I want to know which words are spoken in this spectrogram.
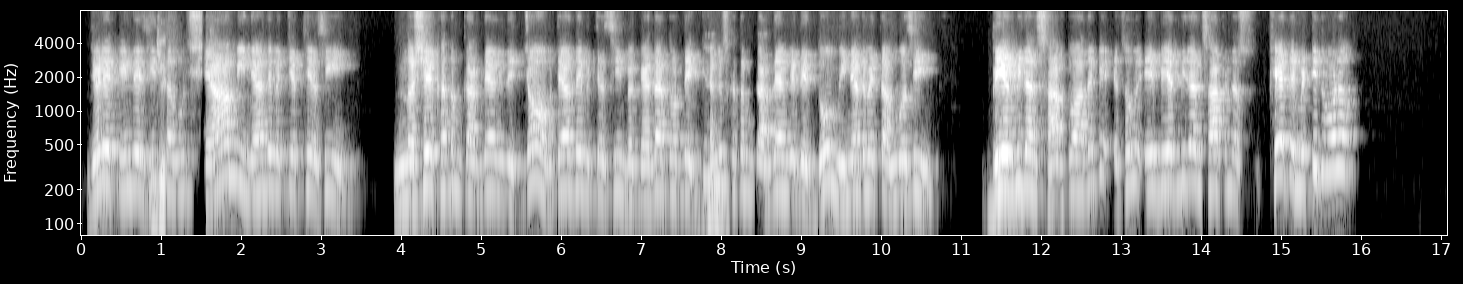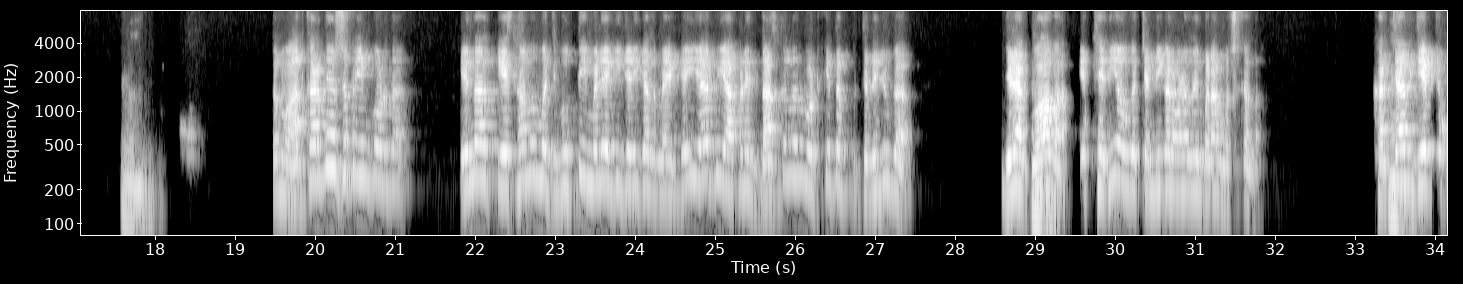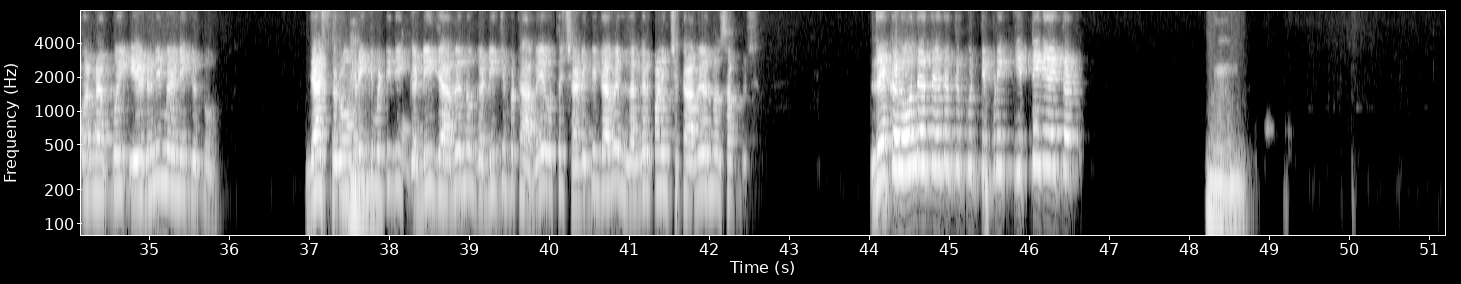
ਜਿਹੜੇ ਕਹਿੰਦੇ ਸੀ। ਤੁਹਾਨੂੰ 6 ਮਹੀਨਿਆਂ ਦੇ ਵਿੱਚ ਇੱਥੇ ਅਸੀਂ ਨਸ਼ੇ ਖਤਮ ਕਰ ਦਿਆਂਗੇ ਤੇ ਚੌਂਵਤਿਆਂ ਦੇ ਵਿੱਚ ਅਸੀਂ ਬਕਾਇਦਾ ਤੌਰ ਤੇ ਗੈਂਗਸ ਖਤਮ ਕਰ ਦਿਆਂਗੇ ਤੇ 2 ਮਹੀਨਿਆਂ ਦੇ ਵਿੱਚ ਤੁਹਾਨੂੰ ਅਸੀਂ ਬੇਅਦਬੀ ਦਾ ਇਨਸਾਫ ਦਵਾ ਦੇਂਗੇ ਤੁਹਾਨੂੰ ਇਹ ਬੇਅਦਬੀ ਦਾ ਇਨਸਾਫ ਖੇਤ ਤੇ ਮਿੱਟੀ ਦਵਾਉਣਾ। ਧੰਨਵਾਦ ਕਰਦੇ ਹਾਂ ਸੁਪਰੀਮ ਕੋਰਟ ਦਾ। ਇਹਨਾਂ ਕੇਸਾਂ ਨੂੰ ਮਜ਼ਬੂਤੀ ਮਿਲੇਗੀ ਜਿਹੜੀ ਗੱਲ ਮੈਂ ਕਹੀ ਹੈ ਵੀ ਆਪਣੇ 10 ਕਿਲੋ ਨੂੰ ਉੱਠ ਕੇ ਤਾਂ ਚਲੇ ਜਾਊਗਾ। ਜਿਹੜਾ ਗਵਾਹ ਇੱਥੇ ਨਹੀਂ ਆਊਗਾ ਚੰਡੀਗੜ੍ਹ ਆਉਣ ਲਈ ਬੜਾ ਮੁਸ਼ਕਲ ਆ। ਖਰਚਾ ਵੀ ਜੇਬ ਚੋਂ ਕਰਨਾ ਕੋਈ ਏਡ ਨਹੀਂ ਮਿਲਣੀ ਕਿਤੋਂ? ਜਾਂ ਸ਼੍ਰੋਮਣੀ। ਕਮੇਟੀ ਦੀ ਗੱਡੀ ਜਾਵੇ ਉਹਨੂੰ ਗੱਡੀ 'ਚ ਬਿਠਾਵੇ ਉੱਥੇ ਛੱਡ ਕੇ ਜਾਵੇ ਲੰਗਰ ਪਾਣੀ ਛਕਾਵੇ ਉਹਨੂੰ ਸਭ ਕੁਝ ਲੇਕਿਨ ਉਹਨੇ ਤੇ ਇਹਦੇ ਤੇ ਕੋਈ ਟਿੱਪਣੀ ਕੀਤੀ ਨਹੀਂ ਅਜੇ ਤੱਕ।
